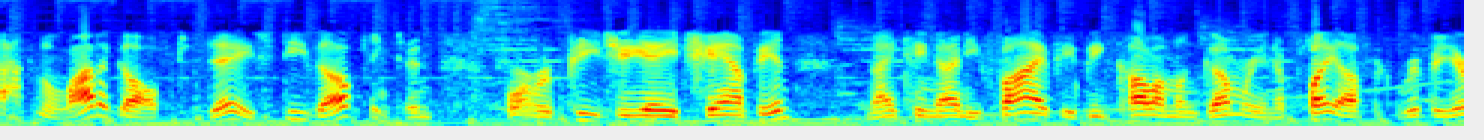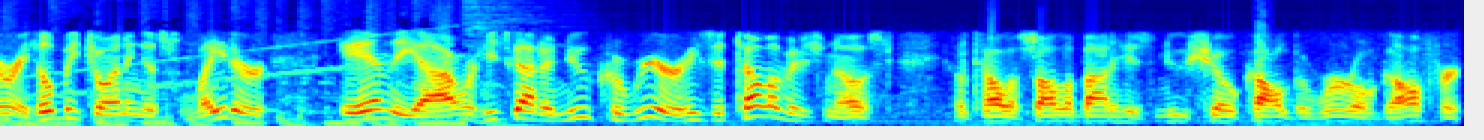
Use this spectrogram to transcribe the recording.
talking a lot of golf today. Steve Elkington, former PGA champion. 1995, he beat Colin Montgomerie in a playoff at Riviera. He'll be joining us later in the hour. He's got a new career. He's a television host. He'll tell us all about his new show called The Rural Golfer.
